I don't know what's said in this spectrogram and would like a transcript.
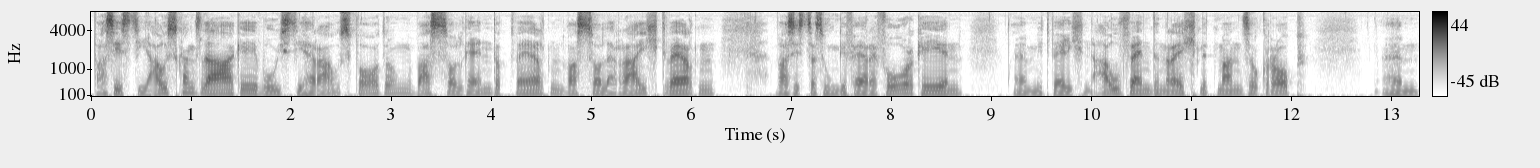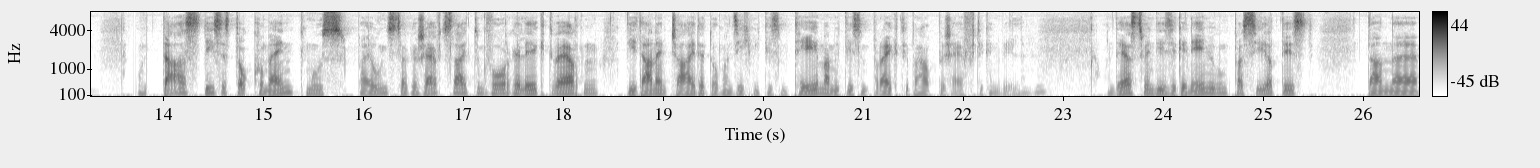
was ist die Ausgangslage, wo ist die Herausforderung, was soll geändert werden, was soll erreicht werden, was ist das ungefähre Vorgehen, äh, mit welchen Aufwänden rechnet man so grob. Und das, dieses Dokument muss bei uns der Geschäftsleitung vorgelegt werden, die dann entscheidet, ob man sich mit diesem Thema, mit diesem Projekt überhaupt beschäftigen will. Mhm. Und erst wenn diese Genehmigung passiert ist, dann, äh,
